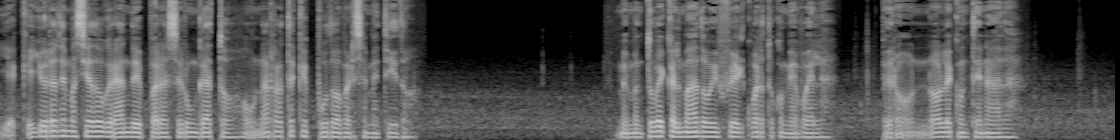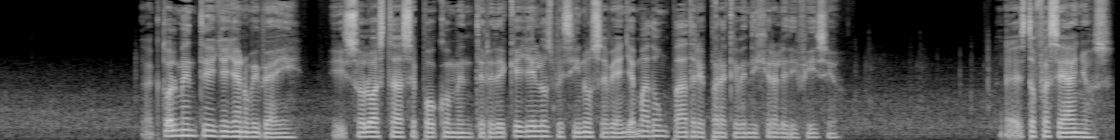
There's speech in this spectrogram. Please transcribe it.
y aquello era demasiado grande para ser un gato o una rata que pudo haberse metido. Me mantuve calmado y fui al cuarto con mi abuela, pero no le conté nada. Actualmente ella ya no vive ahí, y solo hasta hace poco me enteré de que ella y los vecinos habían llamado a un padre para que bendijera el edificio. Esto fue hace años,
